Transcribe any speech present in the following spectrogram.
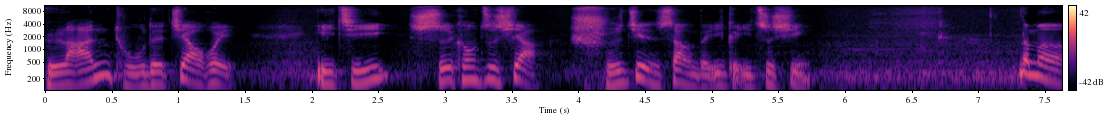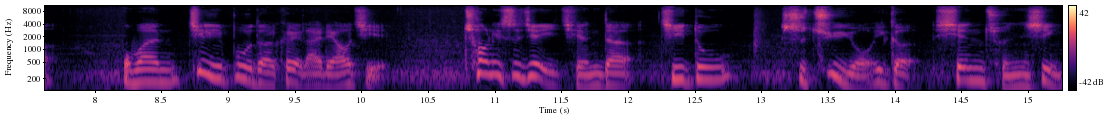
蓝图的教会，以及时空之下实践上的一个一致性。那么，我们进一步的可以来了解，创立世界以前的基督。是具有一个先存性，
